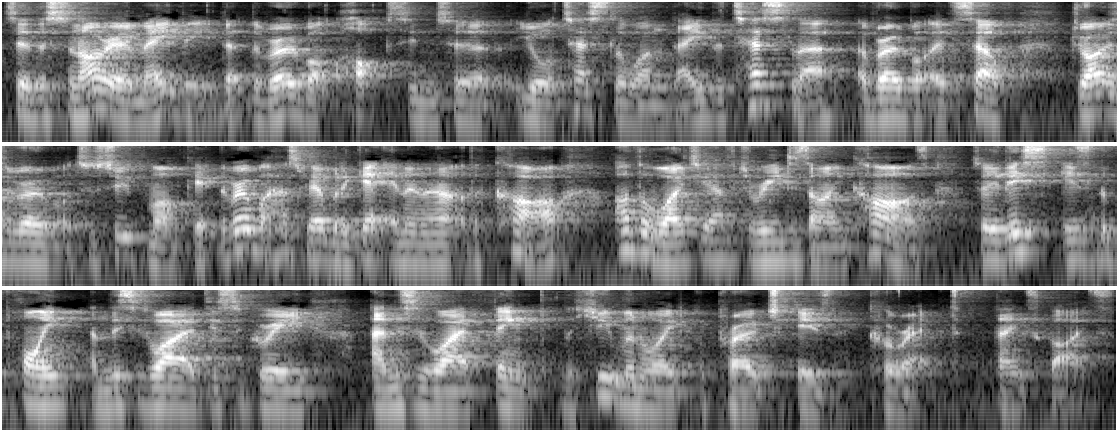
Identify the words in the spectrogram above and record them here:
So the scenario may be that the robot hops into your Tesla one day. The Tesla, a robot itself, drives the robot to supermarket. The robot has to be able to get in and out of the car. Otherwise, you have to redesign cars. So this is the point, and this is why I disagree, and this is why I think the humanoid approach is correct. Thanks, guys.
